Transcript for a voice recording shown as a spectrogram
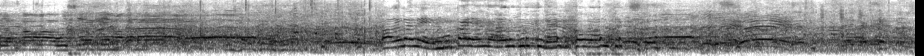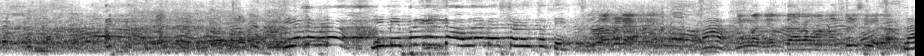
ರೇಣುಕಾವ ಹುಷಾರಿ ಮಗನ ಅಲ್ಲವೇ ಮುಖ ಹೆಂಗ ಅಳ್ಬಿಡ್ತು ಹೇಳ್ಕೋವ ಅಂತ ಇರ್ಲಿ ಬಿಡು ನಿಮ್ಮಿಬ್ಬರಿಗಿಂತ ಅವನೇ ಬೆಸ್ಟ್ ಅನಿಸ್ತತಿ ಚಿಂತಾಮಣಿ ಹಾ ನಿಮ್ಮ ನಿರ್ಧಾರವನ್ನು ತಿಳಿಸಿವಿರ ನಾ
